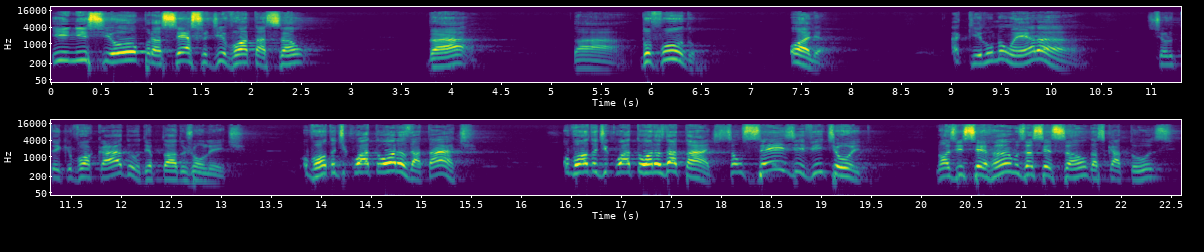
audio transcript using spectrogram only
iniciou o processo de votação da, da, do fundo. Olha, aquilo não era o senhor não tem equivocado, deputado João Leite. Volta de 4 horas da tarde. Volta de 4 horas da tarde. São 6 e 28 Nós encerramos a sessão das 14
